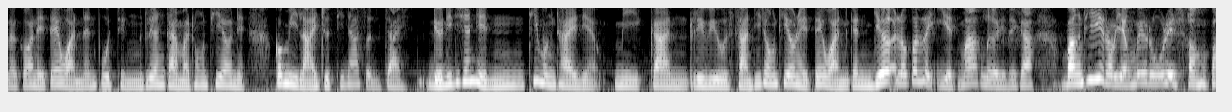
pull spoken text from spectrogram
แล้วก็ในไต้หวันนั้นพูดถึงเรื่องการมาท่องเที่ยวเนี่ยก็มีหลายจุดที่น่าสนใจ เดี๋ยวนี้ที่ฉันเห็นที่เมืองไทยเนี่ยมีการรีวิวสถานที่ท่องเที่ยวในไต้หวันกันเยอะแล้วก็ละเอียดมากเลยนะคะบางที่เรายังไม่รู้เลยซ้ำไป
